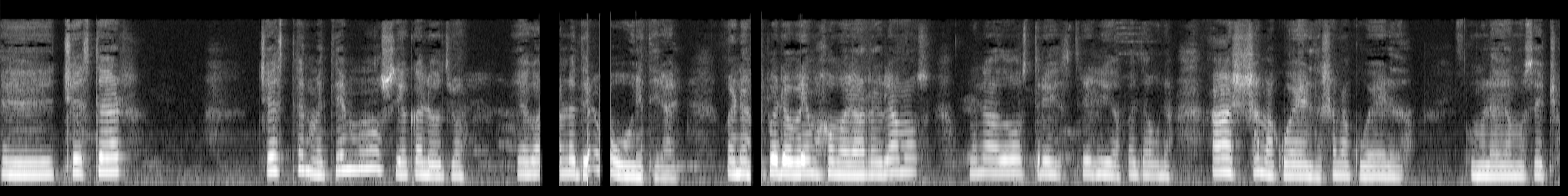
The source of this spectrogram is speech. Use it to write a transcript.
Eh, Chester. Chester metemos y acá el otro. Y acá un lateral. Uy, lateral. Bueno, después lo veremos cómo lo arreglamos. Una, dos, tres, tres ligas, falta una. Ah, ya me acuerdo, ya me acuerdo. Como lo habíamos hecho.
